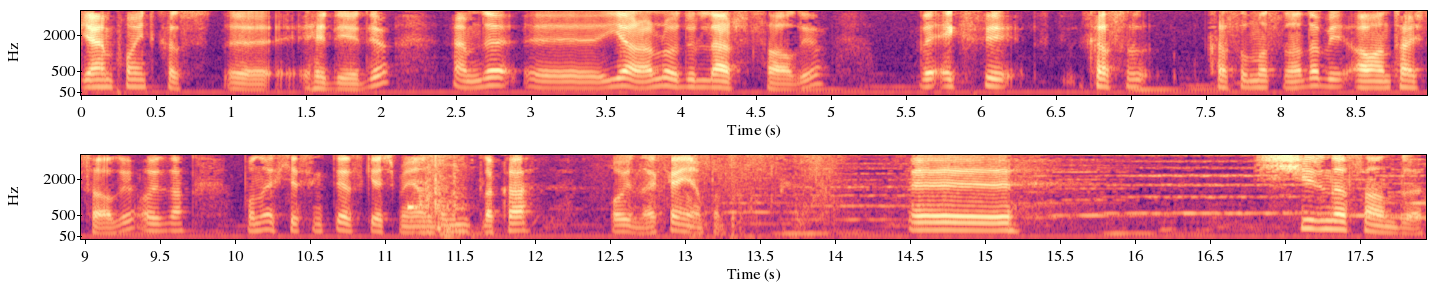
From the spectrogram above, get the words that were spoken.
game point kas, e, hediye ediyor. Hem de e, yararlı ödüller sağlıyor. Ve XP kası, kasılmasına da bir avantaj sağlıyor. O yüzden bunu kesinlikle es geçmeyin. Yani bunu mutlaka oyundayken yapın. Eee Şirine sandığı.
